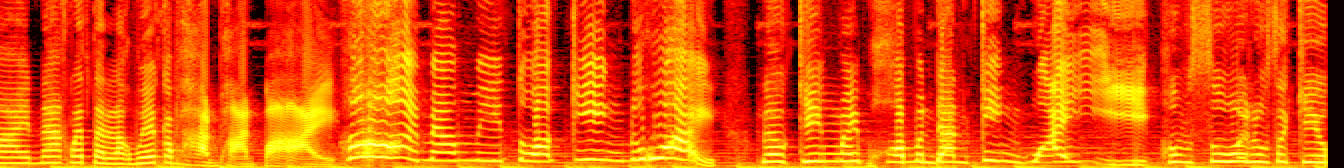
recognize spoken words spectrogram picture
มายนักและแต่ละเวฟก็ผ่านผ่านไปเฮ้ยแมวมีตัวกิ้งด้วย แล้วกิ้งไม่พอมันดันกิ้งไว้อีก ผมสู้ทุกสกิล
